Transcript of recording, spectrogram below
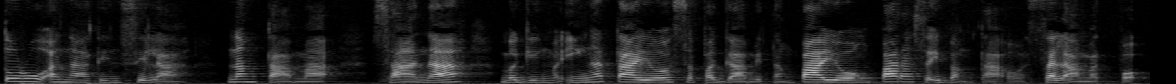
turuan natin sila ng tama. Sana maging maingat tayo sa paggamit ng payong para sa ibang tao. Salamat po.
